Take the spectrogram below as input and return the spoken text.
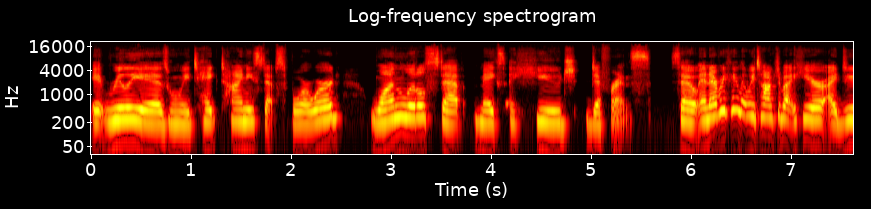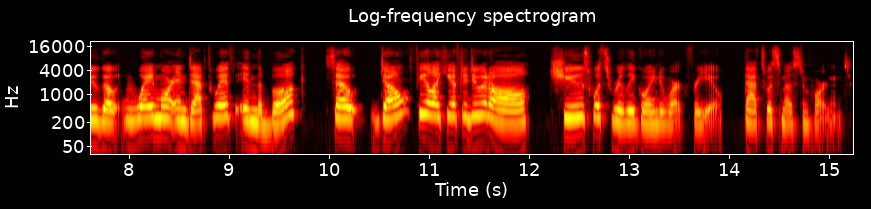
It really is when we take tiny steps forward, one little step makes a huge difference. So, and everything that we talked about here, I do go way more in depth with in the book. So don't feel like you have to do it all. Choose what's really going to work for you. That's what's most important.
